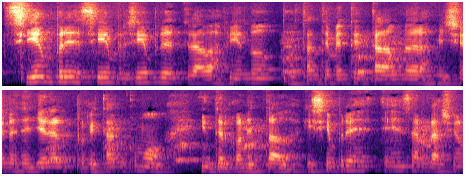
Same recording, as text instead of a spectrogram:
siempre, siempre, siempre te la vas viendo constantemente en cada una de las misiones de Gerald porque están como interconectados y siempre es esa relación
